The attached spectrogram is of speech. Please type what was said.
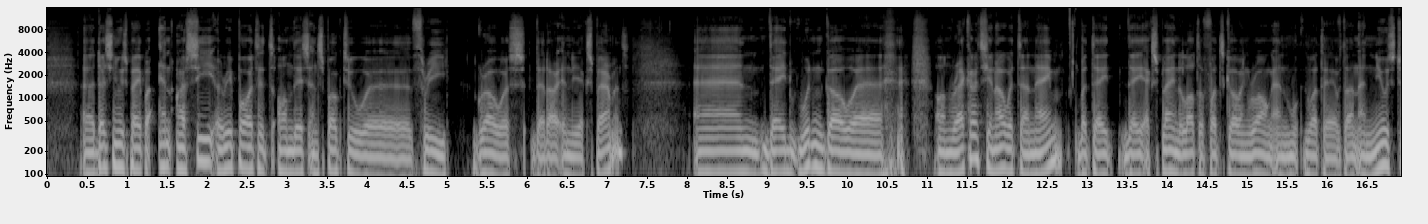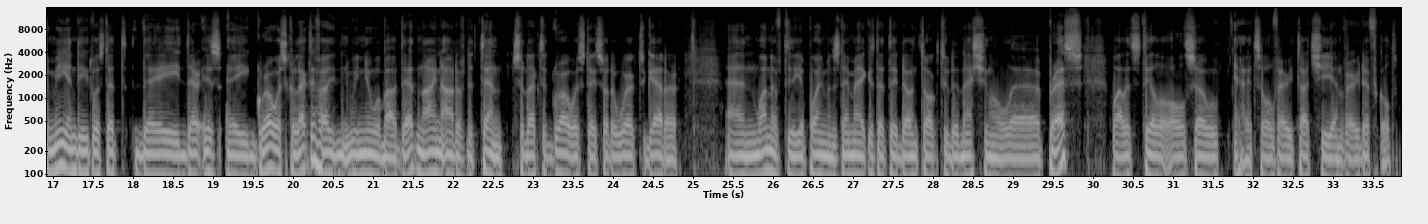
Uh, Dutch newspaper NRC reported on this and spoke to uh, three growers that are in the experiment and they wouldn't go uh, on record, you know, with their name, but they they explained a lot of what's going wrong and what they have done. And news to me, indeed, was that they there is a growers collective. I, we knew about that. Nine out of the ten selected growers they sort of work together. And one of the appointments they make is that they don't talk to the national uh, press, while it's still also yeah, it's all very touchy and very difficult.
